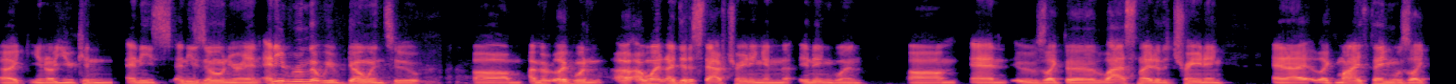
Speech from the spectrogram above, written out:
like you know you can any any zone you're in any room that we go into um i remember like when I, I went and i did a staff training in in england um, and it was like the last night of the training and i like my thing was like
